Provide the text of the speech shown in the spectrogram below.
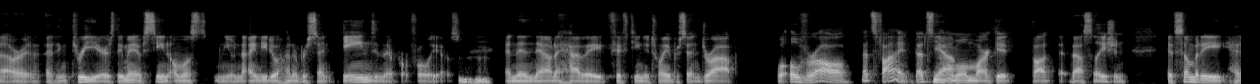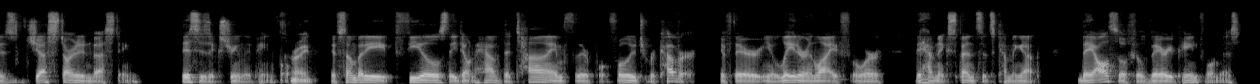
uh, or I think three years, they may have seen almost, you know, 90 to 100% gains in their portfolios. Mm-hmm. And then now to have a 15 to 20% drop, well, overall, that's fine. That's yeah. normal market vacillation. If somebody has just started investing, this is extremely painful. Right. If somebody feels they don't have the time for their portfolio to recover, if they're, you know, later in life or they have an expense that's coming up, they also feel very painful in this.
